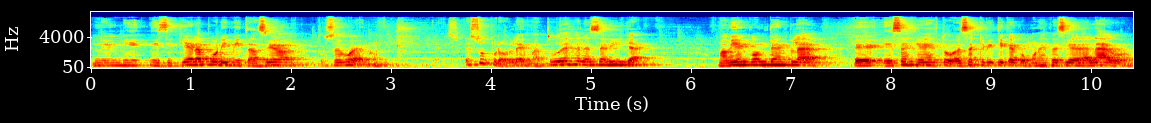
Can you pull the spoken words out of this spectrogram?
ni, siquiera por imitación. Entonces, bueno, es, su problema, tú déjale ser y ya. Más bien contempla eh, ese gesto, esa crítica como una especie de halago.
